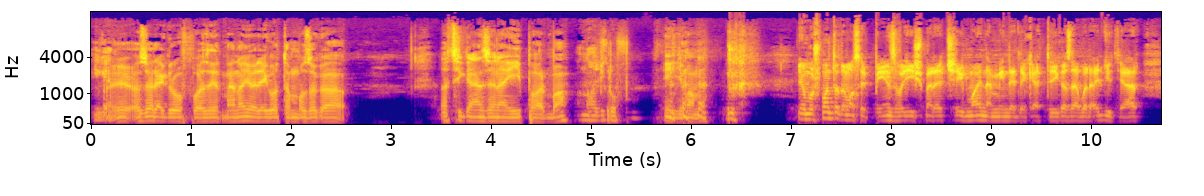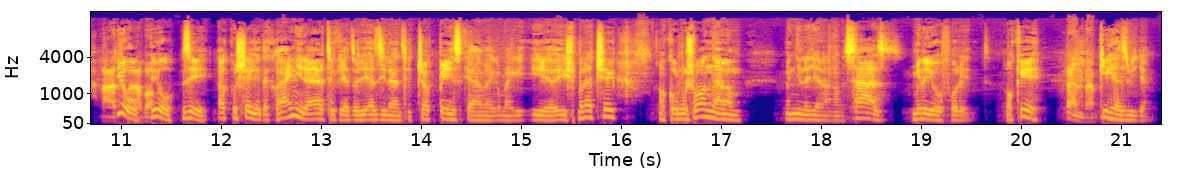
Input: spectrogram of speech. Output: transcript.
Igen. az öreg grófó azért már nagyon régóta mozog a, a cigánzenei iparba. A nagy gróf. Így van. Jó, most mondhatom azt, hogy pénz vagy ismerettség, majdnem mindegy, a kettő igazából együtt jár Jó, általában. jó, Zé, akkor segítek. Ha ennyire eltökélt, hogy ez iránt, hogy csak pénz kell, meg, meg ismerettség, akkor most van nálam, mennyi legyen nálam? 100 millió forint. Oké? Okay? Rendben. Kihez vigyem?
